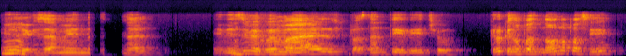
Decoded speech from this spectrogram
El mm. examen En ese me fue mal, bastante, de hecho. Creo que no no, no pasé.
